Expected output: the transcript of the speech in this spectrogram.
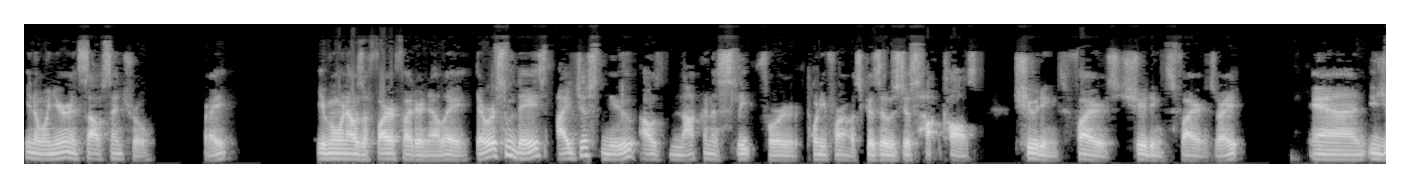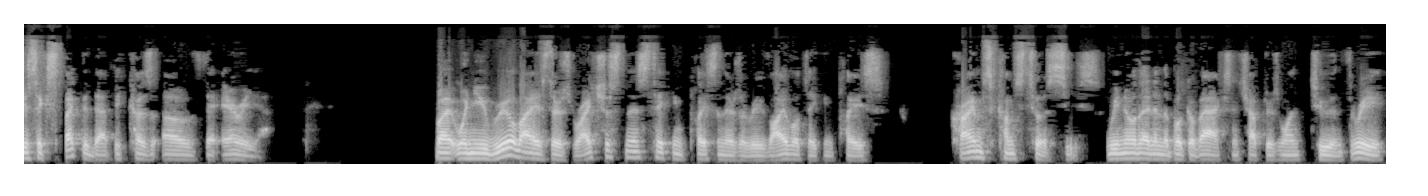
you know, when you're in South Central, right? Even when I was a firefighter in LA, there were some days I just knew I was not going to sleep for 24 hours because it was just hot calls, shootings, fires, shootings, fires, right? And you just expected that because of the area. But when you realize there's righteousness taking place and there's a revival taking place, crimes comes to a cease. We know that in the book of Acts in chapters one, two, and three,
